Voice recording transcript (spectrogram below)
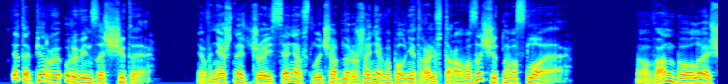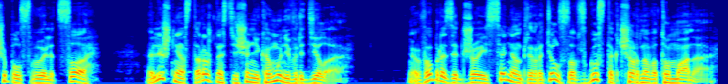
— это первый уровень защиты. Внешность Джои Сяня в случае обнаружения выполнит роль второго защитного слоя. Ван Буэлэ ощупал свое лицо. Лишняя осторожность еще никому не вредила. В образе Джои Сяня он превратился в сгусток черного тумана.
